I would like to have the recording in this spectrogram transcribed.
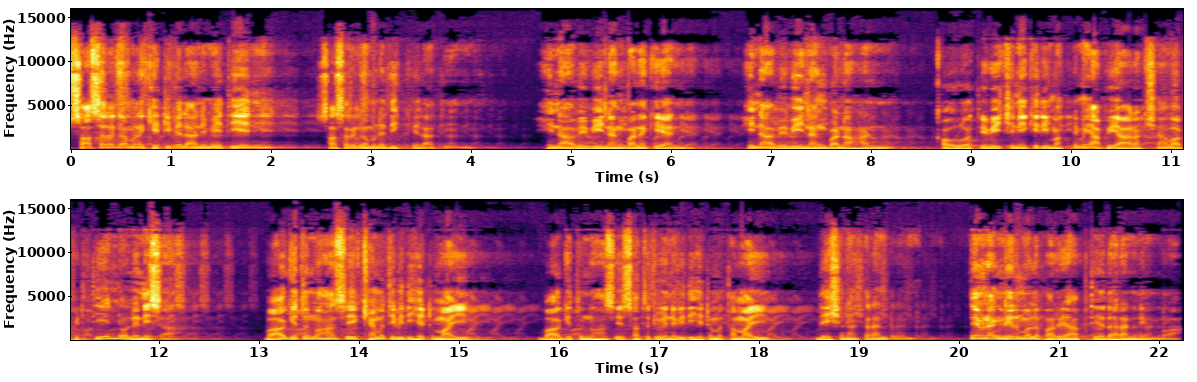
සසර ගමන කෙටි වෙලා නෙමේ තියෙන්නේ සසර ගමන දික් වෙලා තියෙන්නේ. හිනාවෙවී නං බණ කියන්නේ හිනාවෙවී නං බණහන් කවරුවත් විවේචනය කිරීමක් නෙමේ අපි ආරක්ෂාව අපිට තියෙන් ඕන නිසා. භාගිතුන් වහන්සේ කැමති විදිහට මයි භාගිතුන් වහසේ සතුට වෙන විදිහටම තමයි දේශනා කරන්න එමනක් නිර්මල පර්යාප්තිය දරන්නෙම්වා.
